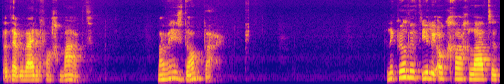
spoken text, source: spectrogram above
Dat hebben wij ervan gemaakt. Maar wees dankbaar. En ik wil dit jullie ook graag laten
